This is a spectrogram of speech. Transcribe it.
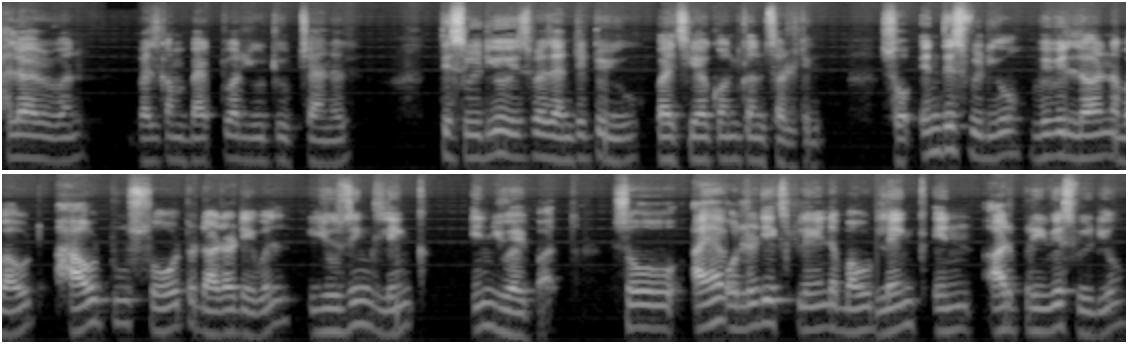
Hello everyone, welcome back to our YouTube channel. This video is presented to you by Chiacon Consulting. So in this video, we will learn about how to sort a data table using LINQ in UiPath. So I have already explained about LINQ in our previous video.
